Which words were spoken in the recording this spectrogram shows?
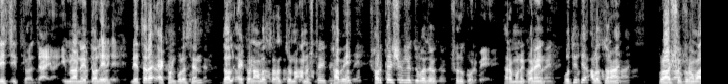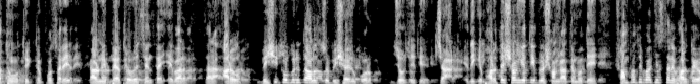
নিশ্চিত করা যায়। ইমরানের দলের নেতারা এখন বলেছেন, দল এখন আলোচনার জন্য আনুষ্ঠানিকভাবে সরকারের সঙ্গে যোগাযোগ শুরু করবে। তারা মনে করেন, অতীতে আলোচনায় প্রয়াস গণমাধ্যম অতিরিক্ত প্রচারের কারণে ব্যর্থ হয়েছেন, তাই এবার তারা আরও বেশি গভীরতা আলোচ্য বিষয়ের উপর জোর দিতে চান। এদিকে ভারতের সঙ্গে তীব্র সংঘাতের মধ্যে সম্প্রতি পাকিস্তানে ভারতীয়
